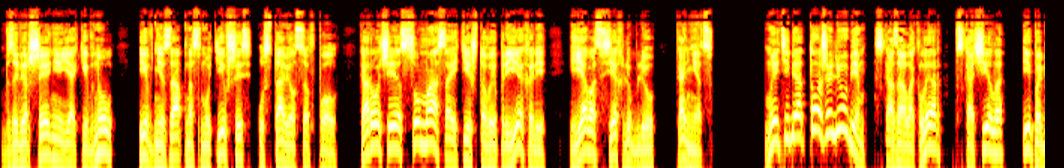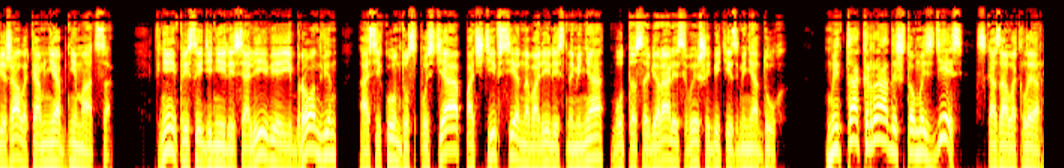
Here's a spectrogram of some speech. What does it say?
В завершении я кивнул и, внезапно смутившись, уставился в пол. «Короче, с ума сойти, что вы приехали, и я вас всех люблю. Конец». «Мы тебя тоже любим», — сказала Клэр, вскочила и побежала ко мне обниматься. К ней присоединились Оливия и Бронвин, а секунду спустя почти все навалились на меня, будто собирались вышибить из меня дух. «Мы так рады, что мы здесь», — сказала Клэр.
